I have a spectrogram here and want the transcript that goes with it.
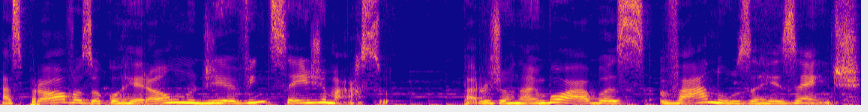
As provas ocorrerão no dia 26 de março. Para o Jornal em Boabas, vá no Usa Resente.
